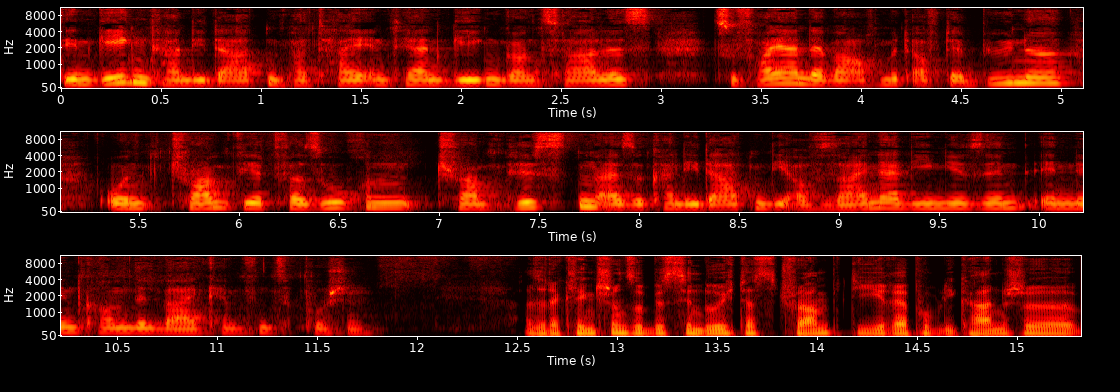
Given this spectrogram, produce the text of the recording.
den Gegenkandidaten parteiintern gegen Gonzalez zu feiern. Der war auch mit auf der Bühne und Trump wird versuchen, Trumpisten, also Kandidaten, die auf seiner Linie sind, in den kommenden Wahlkämpfen zu pushen. Also da klingt schon so ein bisschen durch, dass Trump die Republikanische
